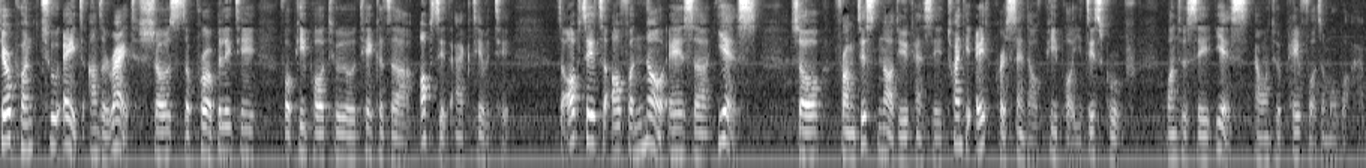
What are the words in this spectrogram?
0.28 on the right shows the probability for people to take the opposite activity. The opposite of a no is a yes. So from this node, you can see 28% of people in this group want to say yes, I want to pay for the mobile app.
